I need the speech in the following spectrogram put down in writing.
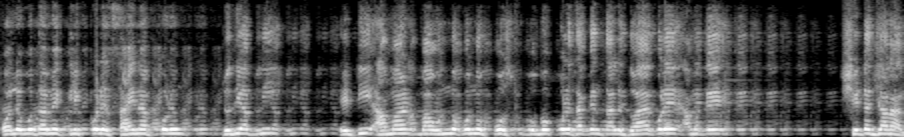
ফলো বোতামে ক্লিক করে সাইন আপ করুন। যদি আপনি এটি আমার বা অন্য কোনো পোস্ট উপভোগ করে থাকেন, তাহলে দয়া করে আমাকে সেটা জানান।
